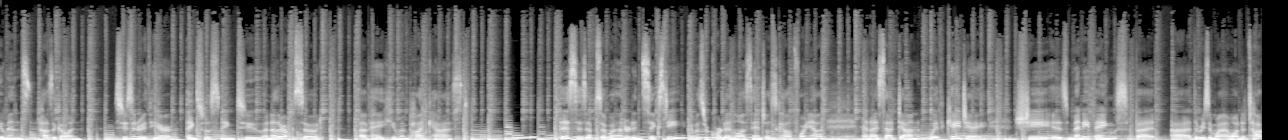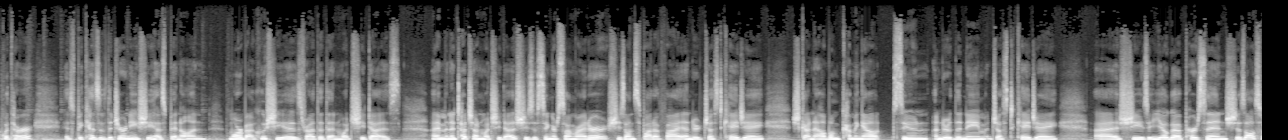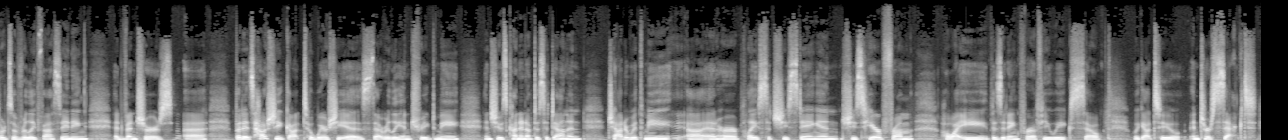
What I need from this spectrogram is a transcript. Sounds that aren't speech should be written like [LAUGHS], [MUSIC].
humans, how's it going? Susan Ruth here. Thanks for listening to another episode of Hey Human Podcast. This is episode 160. It was recorded in Los Angeles, California, and I sat down with KJ. She is many things, but uh, the reason why I wanted to talk with her is because of the journey she has been on, more about who she is rather than what she does. I'm going to touch on what she does. She's a singer songwriter. She's on Spotify under Just KJ. She's got an album coming out soon under the name Just KJ. Uh, she's a yoga person. She does all sorts of really fascinating adventures. Uh, but it's how she got to where she is that really intrigued me. And she was kind enough to sit down and chatter with me uh, at her place that she's staying in. She's here from Hawaii visiting for a few weeks. So we got to intersect.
